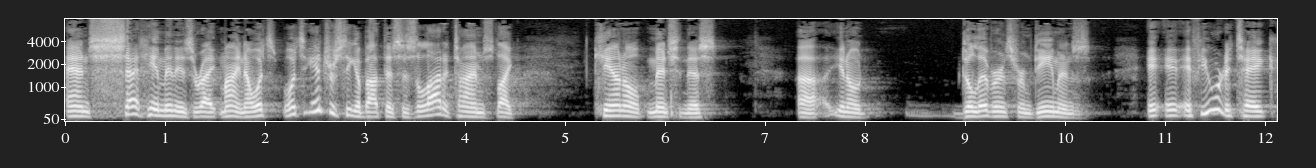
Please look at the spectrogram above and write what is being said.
and set him in his right mind. Now what's what's interesting about this is a lot of times like Keanu mentioned this uh, you know deliverance from demons if you were to take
